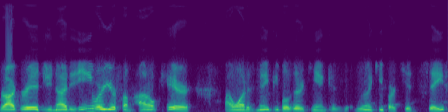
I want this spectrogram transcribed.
Rock Ridge, United, anywhere you're from, I don't care. I want as many people as I can because we want to keep our kids safe.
